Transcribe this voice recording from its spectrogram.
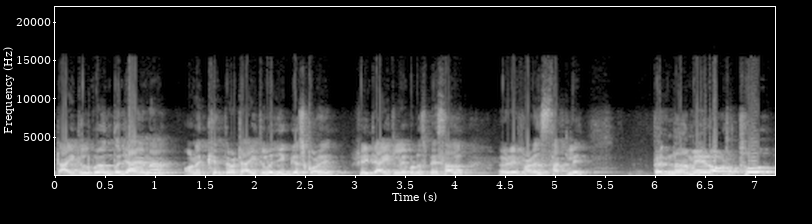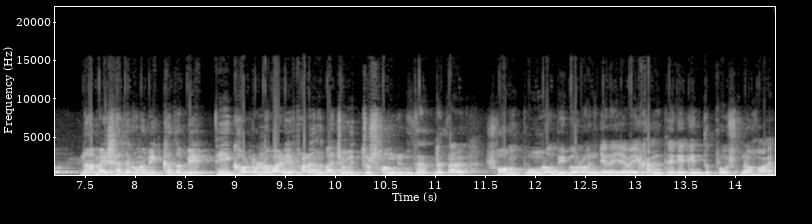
টাইটেল পর্যন্ত যায় না। অনেক ক্ষেত্রে টাইটেলও জিজ্ঞেস করে, সেই টাইটেলের কোনো স্পেশাল রেফারেন্স থাকলে। তার নামের অর্থ, নামের সাথে কোনো বিখ্যাত ব্যক্তি, ঘটনা বা রেফারেন্স বা চরিত্র সংযুক্ত থাকলে তার সম্পূর্ণ বিবরণ জেনে যাবে। এখান থেকে কিন্তু প্রশ্ন হয়।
